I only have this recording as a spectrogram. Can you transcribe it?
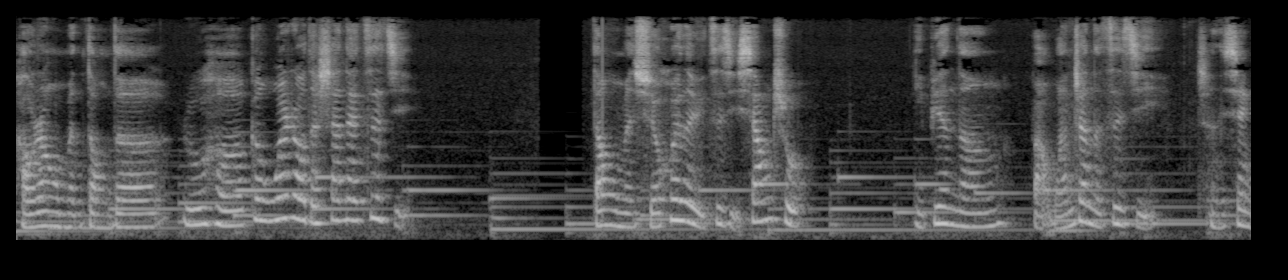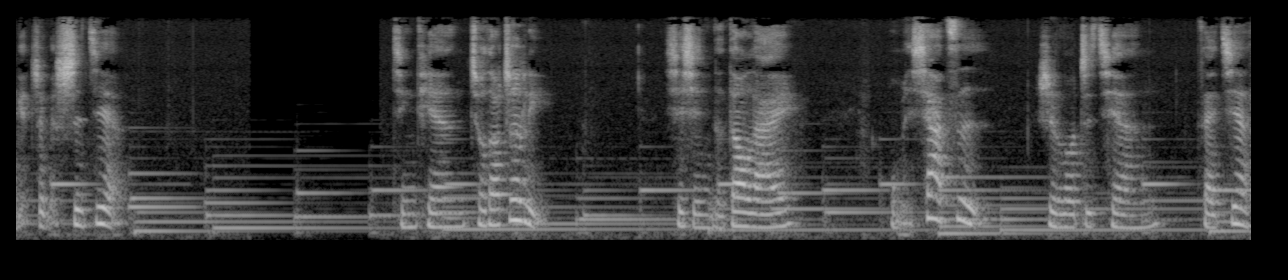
好让我们懂得如何更温柔的善待自己。当我们学会了与自己相处，你便能把完整的自己呈现给这个世界。今天就到这里。谢谢你的到来，我们下次日落之前再见。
